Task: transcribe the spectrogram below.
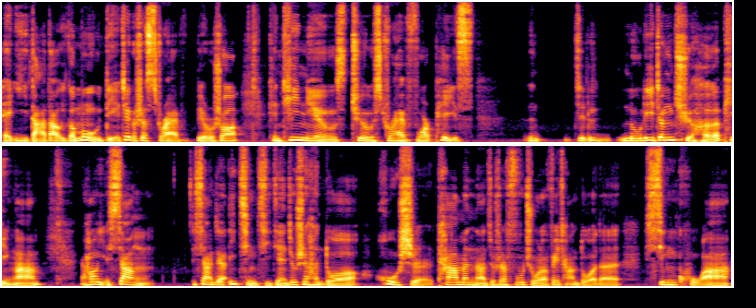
诶，以达到一个目的。这个是 strive，比如说 continues to strive for peace，嗯，这努力争取和平啊。然后也像像这疫情期间，就是很多护士他们呢，就是付出了非常多的辛苦啊。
